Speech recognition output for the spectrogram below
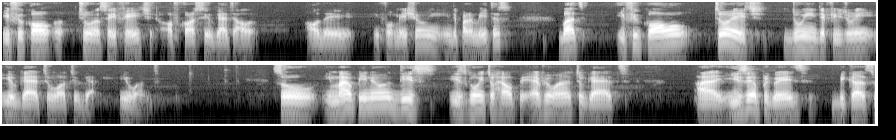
If you call to a safe H, of course you get all, all the information in the parameters. But if you call to H doing the filtering, you get what you get you want. So in my opinion, this is going to help everyone to get uh, easier upgrades because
